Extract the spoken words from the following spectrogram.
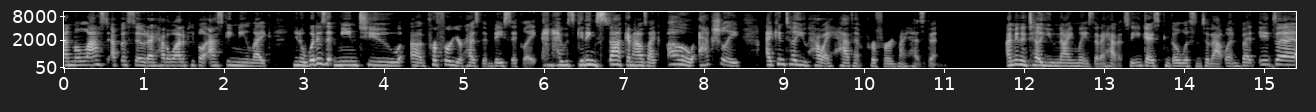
And the last episode, I had a lot of people asking me like, you know, what does it mean to uh, prefer your husband, basically? And I was getting stuck, and I was like, oh, actually, I can tell you how I haven't preferred my husband I'm going to tell you nine ways that I haven't. So you guys can go listen to that one. But it's a,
